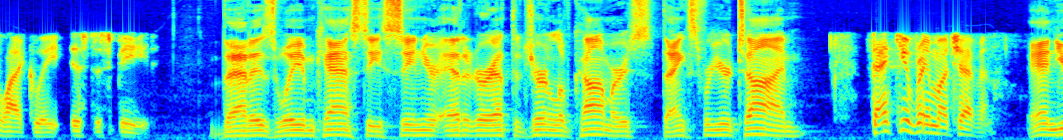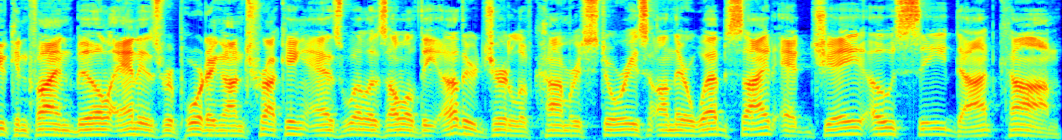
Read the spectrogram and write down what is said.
likely, is to speed. That is William Cassidy, senior editor at the Journal of Commerce. Thanks for your time. Thank you very much, Evan. And you can find Bill and his reporting on trucking, as well as all of the other Journal of Commerce stories, on their website at joc.com.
